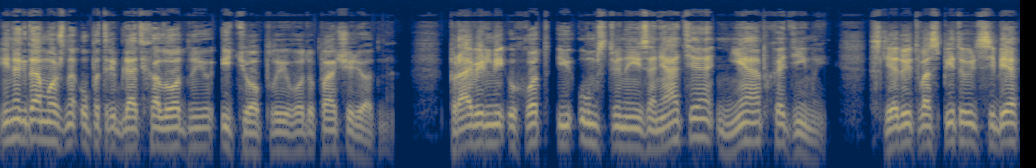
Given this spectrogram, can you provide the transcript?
Иногда можно употреблять холодную и теплую воду поочередно. Правильный уход и умственные занятия необходимы. Следует воспитывать в себе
